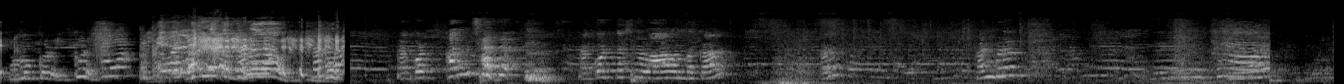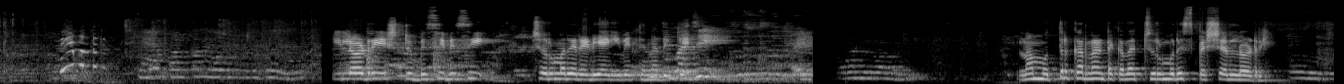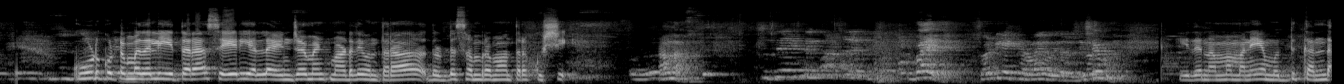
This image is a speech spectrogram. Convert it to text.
ಇಲ್ಲಿ ನೋಡ್ರಿ ಇಷ್ಟು ಬಿಸಿ ಬಿಸಿ ಚುರುಮುರಿ ರೆಡಿಯಾಗಿವೆ ತಿನ್ನೋದಕ್ಕೆ. ನಮ್ಮ ಉತ್ತರ ಕರ್ನಾಟಕದ ಚುರುಮುರಿ ಸ್ಪೆಷಲ್ ನೋಡ್ರಿ. ಕೂಡು ಕುಟುಂಬದಲ್ಲಿ ಈ ಥರ ಸೇರಿ ಎಲ್ಲ ಎಂಜಾಯ್ಮೆಂಟ್ ಮಾಡೋದೇ ಒಂಥರ ದೊಡ್ಡ ಸಂಭ್ರಮ ಒಂಥರ ಖುಷಿ. ಇದು ನಮ್ಮ ಮನೆಯ ಮುದ್ದು ಕಂದ.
